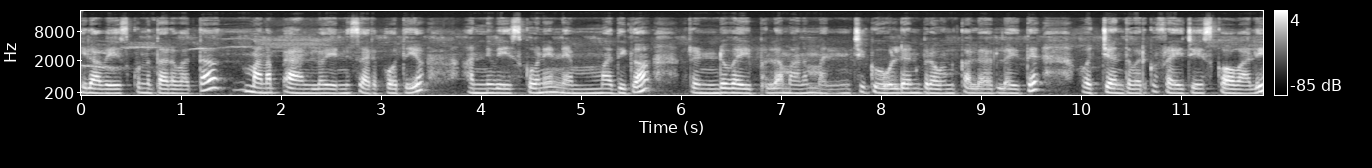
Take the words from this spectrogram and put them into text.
ఇలా వేసుకున్న తర్వాత మన ప్యాన్లో ఎన్ని సరిపోతాయో అన్నీ వేసుకొని నెమ్మదిగా రెండు వైపులా మనం మంచి గోల్డెన్ బ్రౌన్ కలర్లో అయితే వచ్చేంత వరకు ఫ్రై చేసుకోవాలి.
